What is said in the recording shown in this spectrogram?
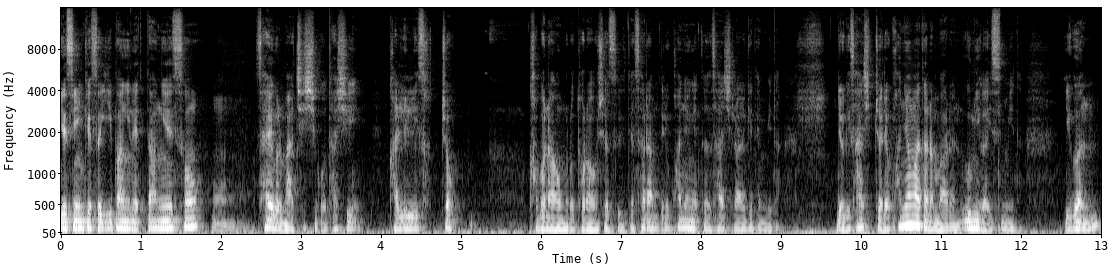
예수님께서 이방인의 땅에서 어, 사역을 마치시고 다시 갈릴리 서쪽 가버나움으로 돌아오셨을 때 사람들이 환영했던 사실을 알게 됩니다. 여기 40절에 환영하다는 말은 의미가 있습니다. 이건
